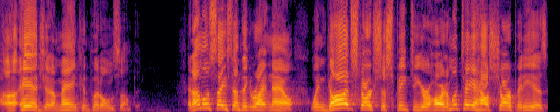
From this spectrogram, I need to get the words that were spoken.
uh, edge that a man can put on something. And I'm going to say something right now. When God starts to speak to your heart, I'm going to tell you how sharp it is.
